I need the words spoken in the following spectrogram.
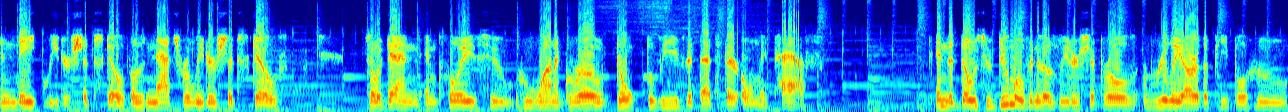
innate leadership skills, those natural leadership skills so again, employees who, who want to grow don't believe that that's their only path. And that those who do move into those leadership roles really are the people who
